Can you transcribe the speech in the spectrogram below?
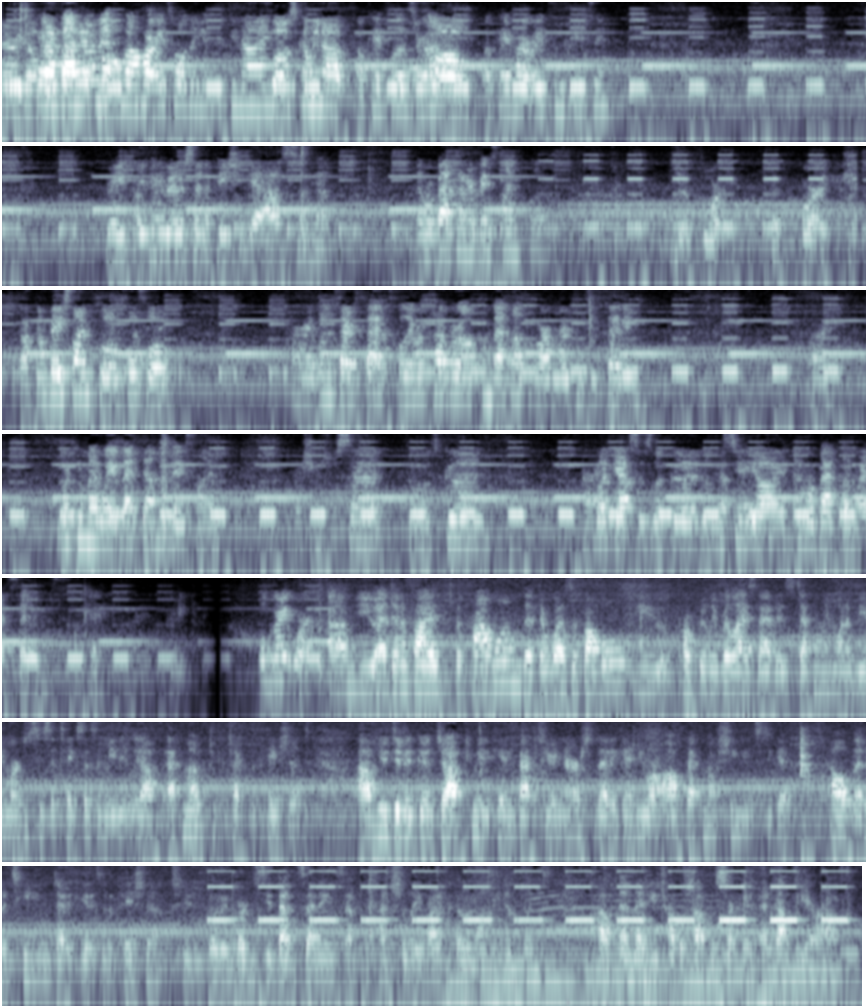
There we go. Okay, we're back on ECMO. ECMO. Heart rate's holding at 59. Flow's coming up. Okay, flows are Flow. up. Okay, heart rate's increasing. Great. Maybe we better send a patient gas. And, And we're back on our baseline flow. uh, four. Four. Back on baseline flow, full flow. All right, once our stats fully recover, I'll come back off of our emergency setting. All right, working my way back down the baseline. Pressures set. Flow's good. All Blood gases look good. And the Okay. CDI. and we're back on red settings. Okay. Well, great work. Um, you identified the problem, that there was a bubble. You appropriately realized that is definitely one of the emergencies that takes us immediately off ECMO to protect the patient. Um, you did a good job communicating back to your nurse that, again, you are off ECMO. She needs to get help and a team dedicated to the patient to go to emergency vent settings and potentially run a code on the infant. Um, and then you troubleshot the circuit and got the air out.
